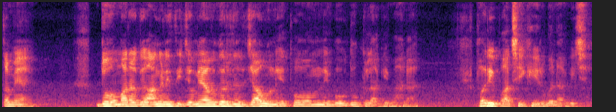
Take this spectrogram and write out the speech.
તમે જો અમારા આંગણીથી જમ્યા વગર જાઉં ને તો અમને બહુ દુઃખ લાગે, મહારાજ. ફરી પાછી ખીર બનાવી છે.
